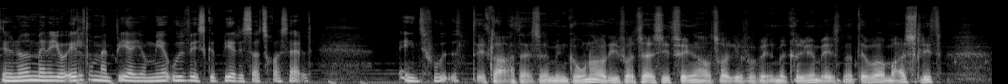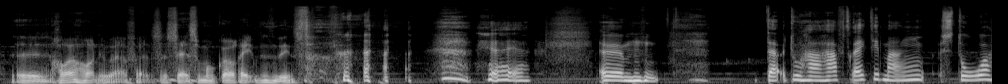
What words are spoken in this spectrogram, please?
Det er noget med, at jo ældre man bliver, jo mere udvisket bliver det så trods alt ens hud. Det er klart. Altså, min kone har jo lige fået taget sit fingeraftryk i forbindelse med krigemessen, og det var meget slidt. Øh, højre hånd i hvert fald. Så sagde må hun gøre rent med den venstre. ja, ja. Øhm, der, du har haft rigtig mange store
